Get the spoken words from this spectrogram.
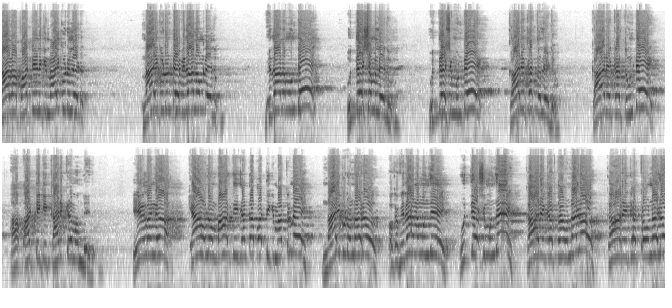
చాలా పార్టీలకి నాయకుడు లేడు. నాయకుడు ఉంటే విధానం లేదు. విధానం ఉంటే ఉద్దేశం లేదు. ఉద్దేశం ఉంటే కార్యకర్త లేడు. కార్యకర్త ఉంటే ఆ పార్టీకి కార్యక్రమం లేదు. ఈ విధంగా కేవలం భారతీయ జనతా పార్టీకి మాత్రమే నాయకుడు ఉన్నారు ఒక విధానం ఉంది ఉద్దేశం ఉంది కార్యకర్త ఉన్నాడు కార్యకర్త ఉన్నాడు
